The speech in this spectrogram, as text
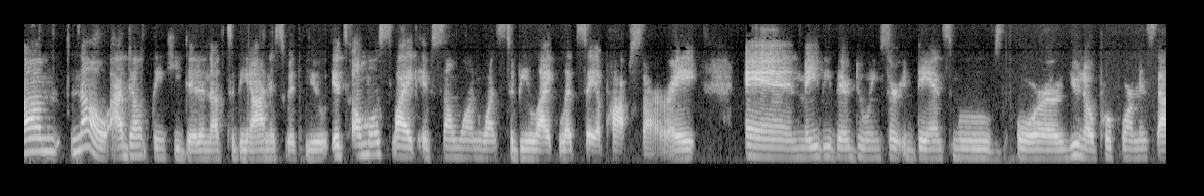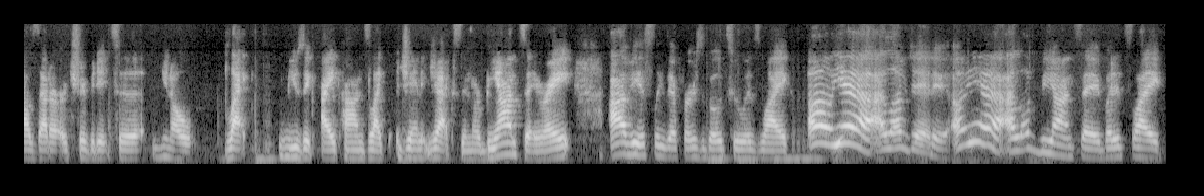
Um, no, I don't think he did enough to be honest with you. It's almost like if someone wants to be like, let's say a pop star, right? And maybe they're doing certain dance moves or, you know, performance styles that are attributed to, you know, black music icons like Janet Jackson or Beyonce, right? Obviously their first go to is like, oh yeah, I love Janet. Oh yeah, I love Beyonce. But it's like,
